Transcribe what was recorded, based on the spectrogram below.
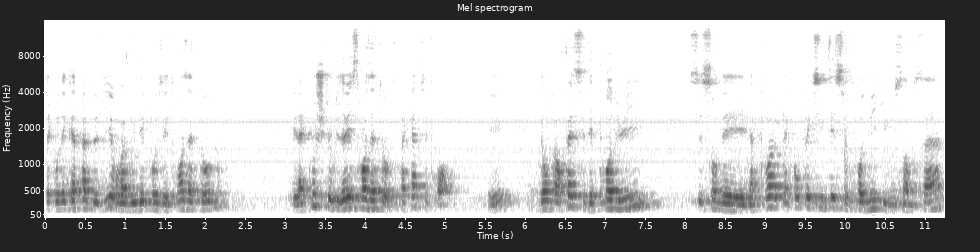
c'est qu'on est capable de dire on va vous déposer trois atomes, et la couche que vous avez, c'est trois atomes. C'est pas quatre, c'est trois. Et donc en fait, c'est des produits, ce sont des, la, complexité de ce produit qui vous semble simple.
